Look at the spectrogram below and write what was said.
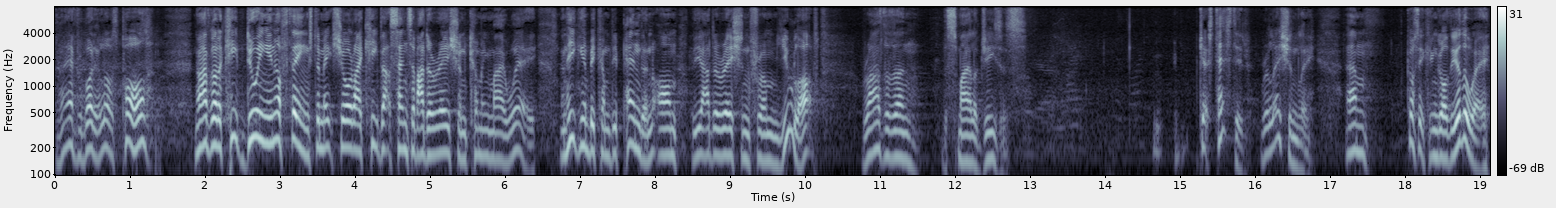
And everybody loves Paul. Now I've got to keep doing enough things to make sure I keep that sense of adoration coming my way. And he can become dependent on the adoration from you lot rather than the smile of Jesus. Gets tested relationally. Um, of course, it can go the other way.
